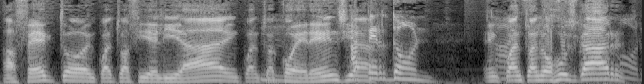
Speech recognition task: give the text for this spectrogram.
afecto, en cuanto a fidelidad, en cuanto a coherencia. A perdón. En Ay, cuanto a no juzgar, amor,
